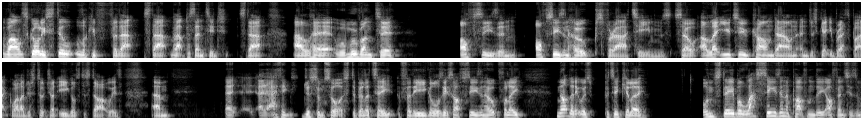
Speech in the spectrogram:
while Scully's still looking for that stat, that percentage stat, I'll uh, we'll move on to off season off season hopes for our teams. So I'll let you two calm down and just get your breath back while I just touch on Eagles to start with. Um, I think just some sort of stability for the Eagles this off season, hopefully. Not that it was particularly unstable last season, apart from the offensive,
